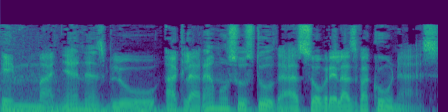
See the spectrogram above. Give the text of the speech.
En Mañanas Blue aclaramos sus dudas sobre las vacunas.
